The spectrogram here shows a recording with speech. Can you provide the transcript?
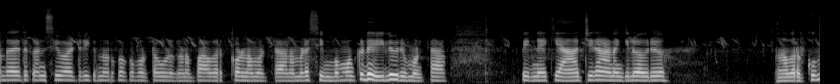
അതായത് കൺസീവ് ആയിട്ടിരിക്കുന്നവർക്കൊക്കെ മുട്ട കൊടുക്കണം. അപ്പോൾ അവർക്കുള്ള മുട്ട നമ്മുടെ സിംബമോൾക്ക് ഡെയിലി ഒരു മുട്ട. പിന്നെ ക്യാറ്റിനാണെങ്കിലും അവർ അവർക്കും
